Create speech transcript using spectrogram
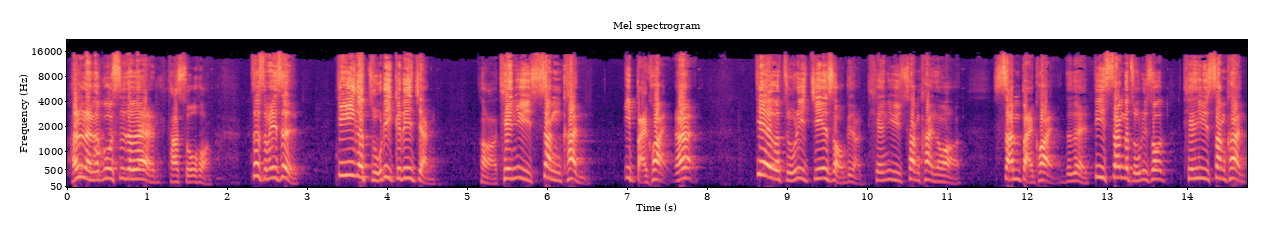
很冷的故事，对不对？他说谎，这什么意思？第一个主力跟你讲，啊，天域上看一百块，哎，第二个主力接手跟你讲，天域上看什么？三百块，对不对？第三个主力说天域上看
